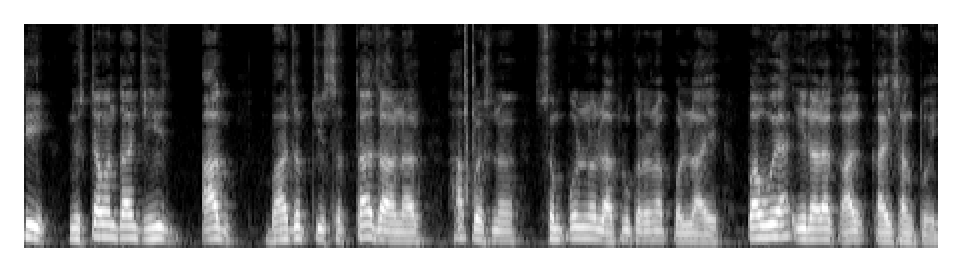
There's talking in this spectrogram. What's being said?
की निष्ठावंतांची ही आग भाजपची सत्ता जाळणार हा प्रश्न संपूर्ण लातूरकरांना पडला आहे. पाहूया येणारा काळ काय सांगतोय.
